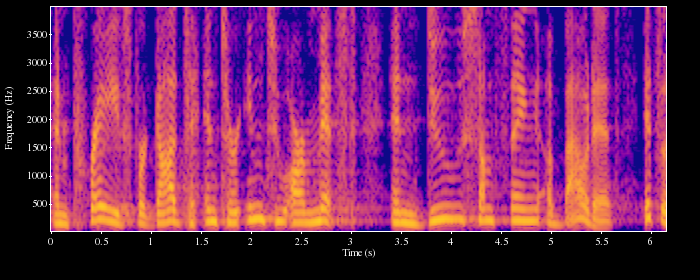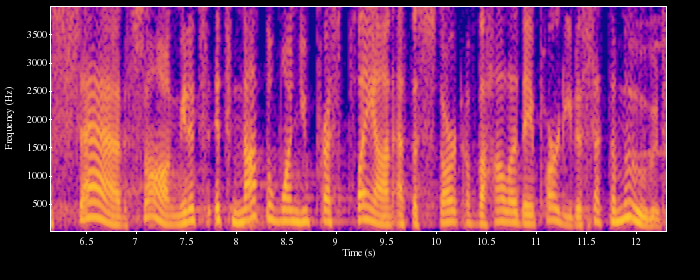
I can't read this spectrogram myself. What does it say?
and prays for God to enter into our midst and do something about it. It's a sad song. I mean, it's, it's not the one you press play on at the start of the holiday party to set the mood.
